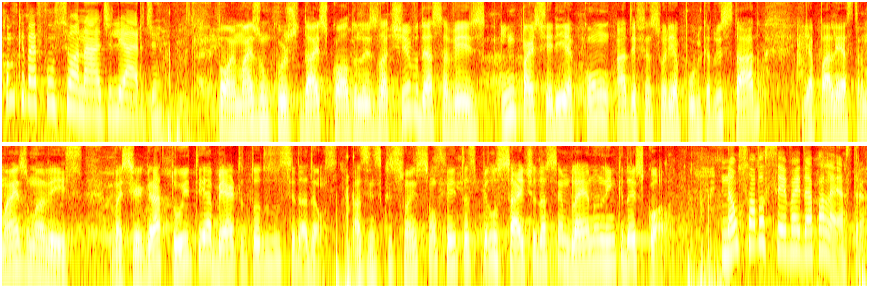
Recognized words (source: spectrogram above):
Como que vai funcionar, Giliard? Bom, é mais um curso da Escola do Legislativo, dessa vez em parceria com a Defensoria Pública do Estado. E a palestra, mais uma vez, vai ser gratuita e aberta a todos os cidadãos. As inscrições são feitas pelo site da Assembleia no link da escola. Não só você vai dar palestra.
